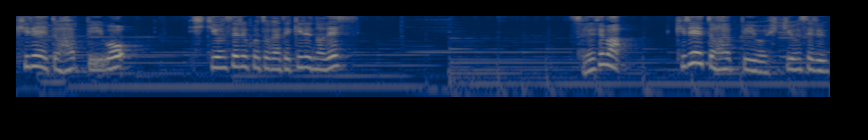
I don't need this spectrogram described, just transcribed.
綺麗とハッピーを引き寄せることができるのです。それでは綺麗とハッピーを引き寄せる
